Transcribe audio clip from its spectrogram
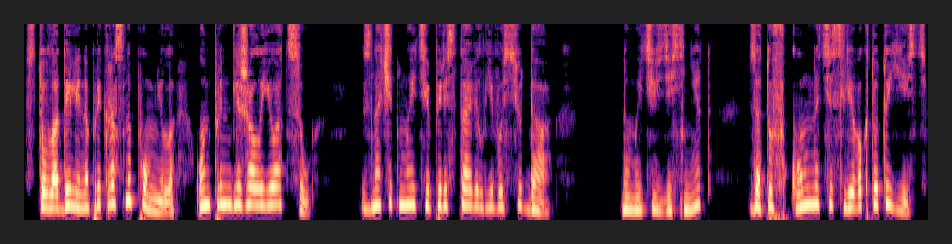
Стол Аделина прекрасно помнила, он принадлежал ее отцу — Значит, Мэтью переставил его сюда. Но Мэтью здесь нет, зато в комнате слева кто-то есть.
